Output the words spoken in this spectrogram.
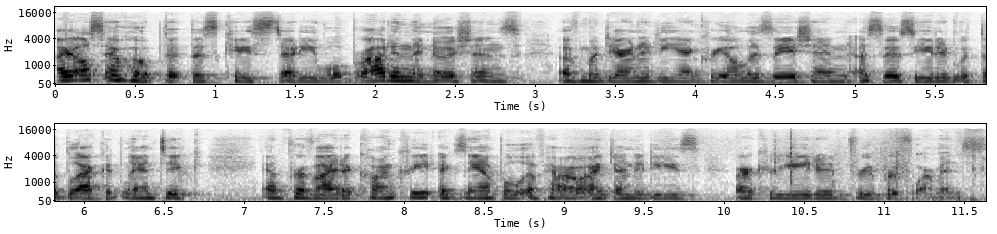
I also hope that this case study will broaden the notions of modernity and creolization associated with the Black Atlantic and provide a concrete example of how identities are created through performance.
